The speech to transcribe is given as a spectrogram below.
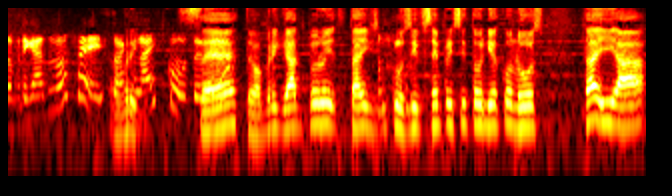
Obrigado a vocês. Estou Obri- aqui na escuta. viu? Certo, obrigado por estar, inclusive, sempre em sintonia conosco. Tá aí a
